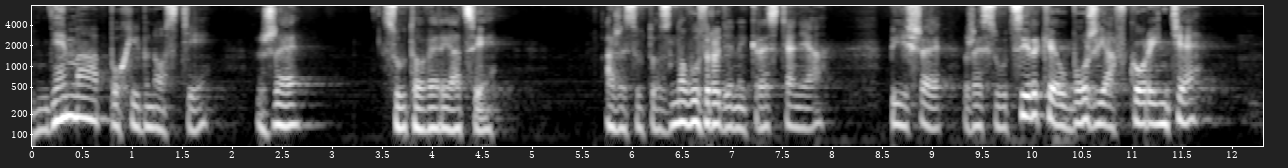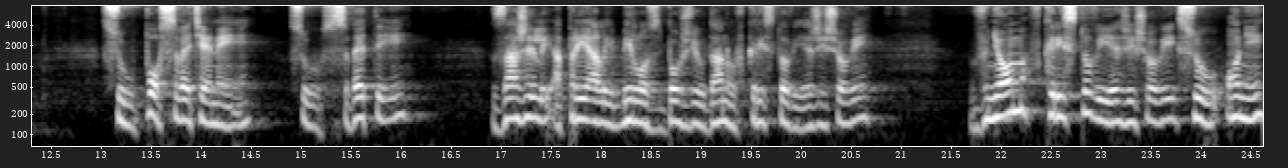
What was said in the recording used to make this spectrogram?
nemá pochybnosti, že sú to veriaci a že sú to znovu zrodení kresťania. Píše, že sú církev Božia v Korinte, sú posvetení, sú svetí, zažili a prijali milosť Božiu danú v Kristovi Ježišovi. V ňom, v Kristovi Ježišovi, sú oni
